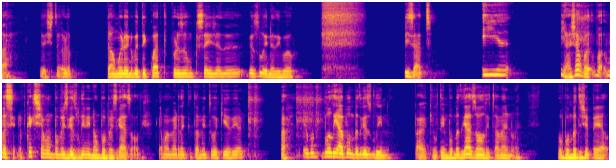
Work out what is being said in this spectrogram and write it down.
Pá, esta hora está 1,94€, presumo que seja de gasolina, digo eu. Exato. E. Uh, yeah, já uma, uma cena, porque é que se chamam bombas de gasolina e não bombas de gás óleo? Que é uma merda que eu também estou aqui a ver. Pá, eu vou, vou ali à bomba de gasolina. Pá, aquilo tem bomba de gás óleo também, não é? Ou bomba de GPL.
